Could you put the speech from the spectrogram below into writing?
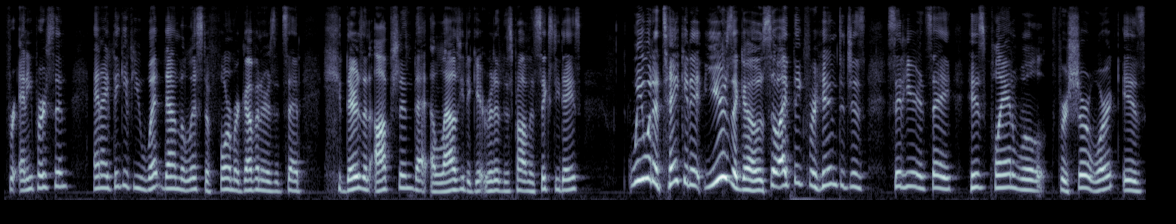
for any person. And I think if you went down the list of former governors and said, there's an option that allows you to get rid of this problem in 60 days, we would have taken it years ago. So I think for him to just sit here and say his plan will for sure work is,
